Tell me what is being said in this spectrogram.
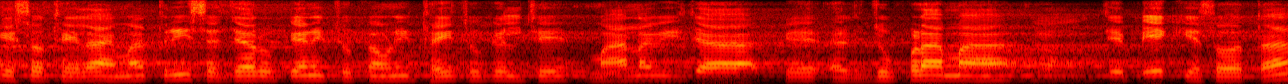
કેસો થયેલા, એમાં ત્રીસ હજાર રૂપિયાની ચૂકવણી થઈ ચૂકેલ છે. માનવ ઈજા કે ઝૂંપડામાં જે બે કેસો હતા,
